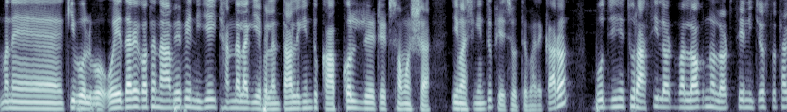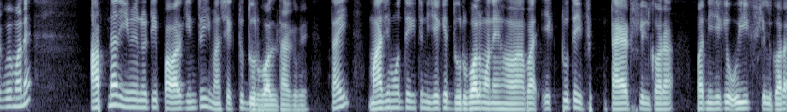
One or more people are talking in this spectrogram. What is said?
মানে কি বলব ওয়েদারের কথা না ভেবে নিজেই ঠান্ডা লাগিয়ে ফেলেন তাহলে কিন্তু কাপকল রিলেটেড সমস্যা এই মাসে কিন্তু ফেস হতে পারে। কারণ বুধ যেহেতু রাশি লট বা লগ্ন লট, সে নিচস্থ থাকবে মানে আপনার ইমিউনিটি পাওয়ার কিন্তু এই মাসে একটু দুর্বল থাকবে। তাই মাঝে মধ্যে একটু নিজেকে দুর্বল মনে হওয়া বা একটুতেই টায়ার্ড ফিল করা বা নিজেকে উইক ফিল করা,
